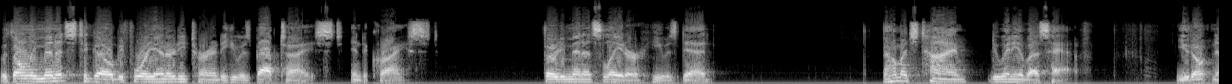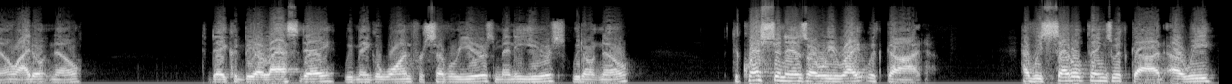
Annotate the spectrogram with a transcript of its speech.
With only minutes to go before he entered eternity, he was baptized into Christ. Thirty minutes later, he was dead. Now, how much time do any of us have? You don't know. I don't know. Today could be our last day. We may go on for several years, many years. We don't know. The question is, are we right with God? Have we settled things with God? Are we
